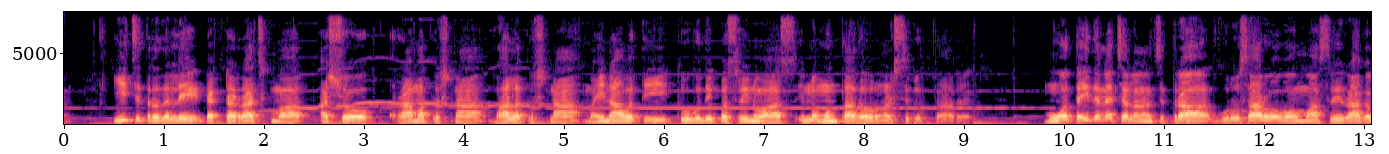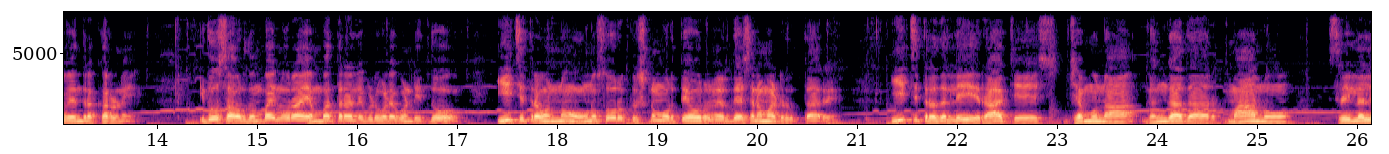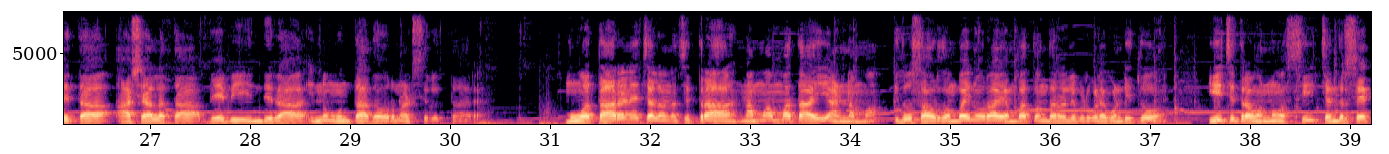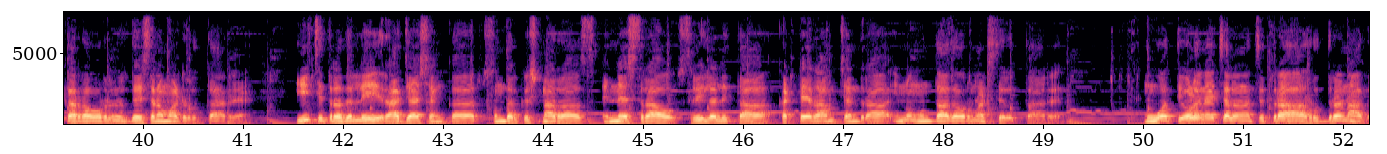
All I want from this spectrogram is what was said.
ಈ ಚಿತ್ರದಲ್ಲಿ ಡಾಕ್ಟರ್ ರಾಜ್ಕುಮಾರ್, ಅಶೋಕ್, ರಾಮಕೃಷ್ಣ, ಬಾಲಕೃಷ್ಣ, ಮೈನಾವತಿ, ತೂಗುದೀಪ ಶ್ರೀನಿವಾಸ್ ಇನ್ನು ಮುಂತಾದವರು ನಟಿಸಿರುತ್ತಾರೆ. ಮೂವತ್ತೈದನೇ ಚಲನಚಿತ್ರ ಗುರು ಸಾರ್ವಭೌಮ ಶ್ರೀ ರಾಘವೇಂದ್ರ ಕರುಣೆ. ಇದು ಸಾವಿರದ ಒಂಬೈನೂರ ಎಂಬತ್ತರಲ್ಲಿ ಬಿಡುಗಡೆಗೊಂಡಿದ್ದು ಈ ಚಿತ್ರವನ್ನು ಹುಣಸೂರು ಕೃಷ್ಣಮೂರ್ತಿ ಅವರು ನಿರ್ದೇಶನ ಮಾಡಿರುತ್ತಾರೆ. ಈ ಚಿತ್ರದಲ್ಲಿ ರಾಜೇಶ್, ಜಮುನಾ, ಗಂಗಾಧರ್, ಮಾನು, ಶ್ರೀಲಲಿತಾ, ಆಶಾಲತಾ, ಬೇಬಿ ಇಂದಿರಾ ಇನ್ನು ಮುಂತಾದವರು ನಟಿಸಿರುತ್ತಾರೆ. ಮೂವತ್ತಾರನೇ ಚಲನಚಿತ್ರ ನಮ್ಮಮ್ಮ ತಾಯಿ ಅಣ್ಣಮ್ಮ. ಇದು ಸಾವಿರದ ಒಂಬೈನೂರ ಎಂಬತ್ತೊಂದರಲ್ಲಿ ಬಿಡುಗಡೆಗೊಂಡಿದ್ದು. ಈ ಚಿತ್ರವನ್ನು ಸಿ. ಚಂದ್ರಶೇಖರ್ ಅವರು ನಿರ್ದೇಶನ ಮಾಡಿರುತ್ತಾರೆ. ಈ ಚಿತ್ರದಲ್ಲಿ ರಾಜಾಶಂಕರ್ ಸುಂದರ್ ಕೃಷ್ಣರಾಸ್ ಎನ್ ಎಸ್ ರಾವ್, ಶ್ರೀಲಲಿತಾ, ಕಟ್ಟೆ ರಾಮಚಂದ್ರ ಇನ್ನು ಮುಂತಾದವರು ನಟಿಸಿರುತ್ತಾರೆ. ಮೂವತ್ತೇಳನೇ ಚಲನಚಿತ್ರ ರುದ್ರನಾಗ.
